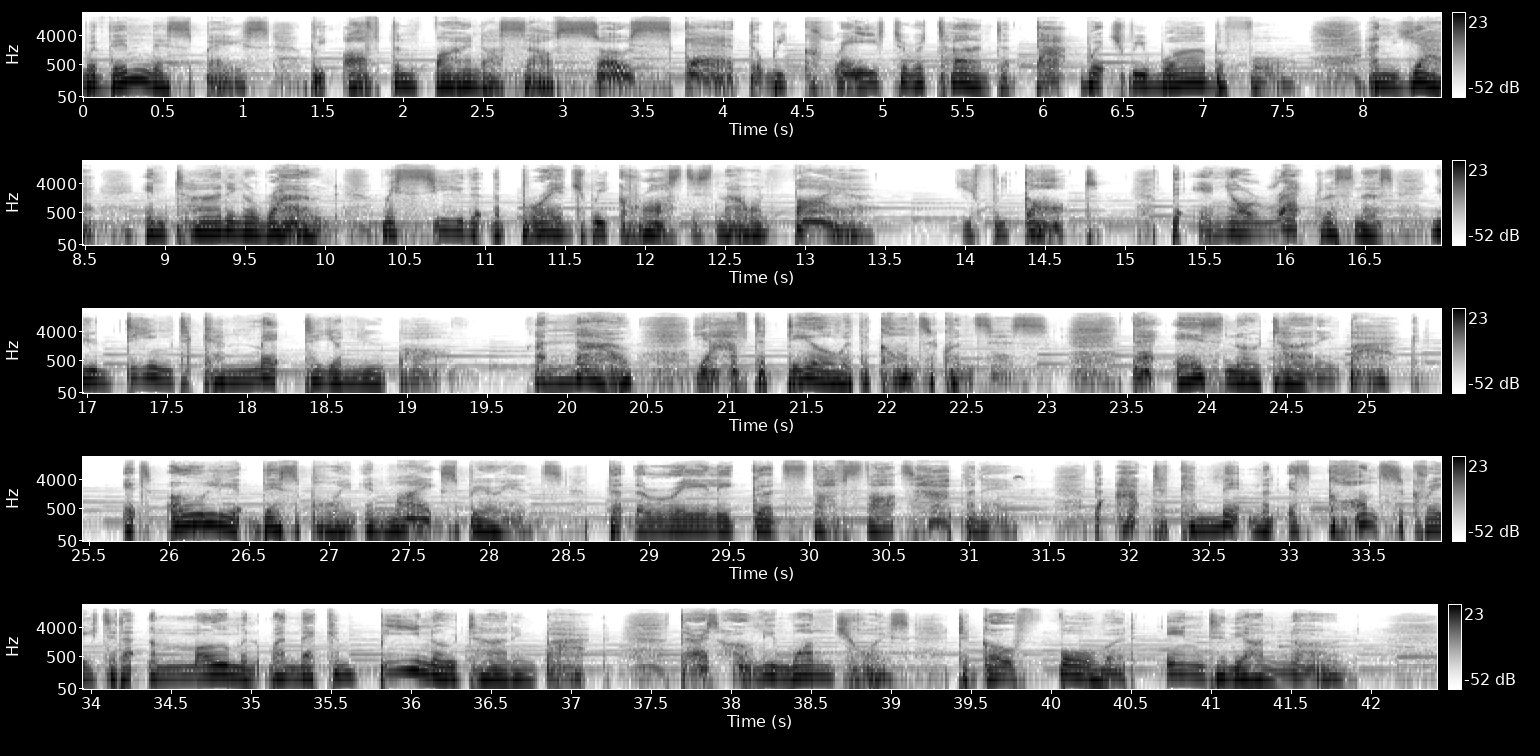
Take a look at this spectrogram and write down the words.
Within this space, we often find ourselves so scared that we crave to return to that which we were before. And yet, in turning around, we see that the bridge we crossed is now on fire. You forgot that in your recklessness, you deemed to commit to your new path. And now you have to deal with the consequences. There is no turning back. It's only at this point, in my experience, that the really good stuff starts happening. The act of commitment is consecrated at the moment when there can be no turning back. There is only one choice to go forward into the unknown.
